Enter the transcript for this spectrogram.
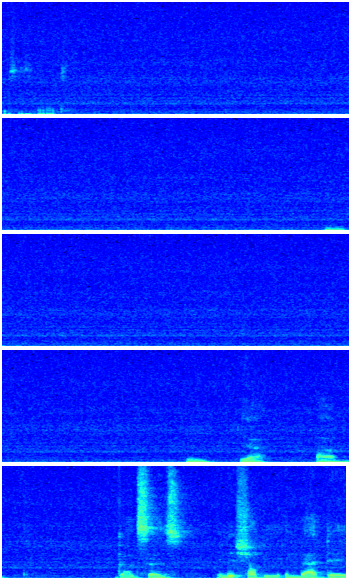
this is that. Hmm. Hmm. Yeah. Um, God says, And it shall be in that day,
